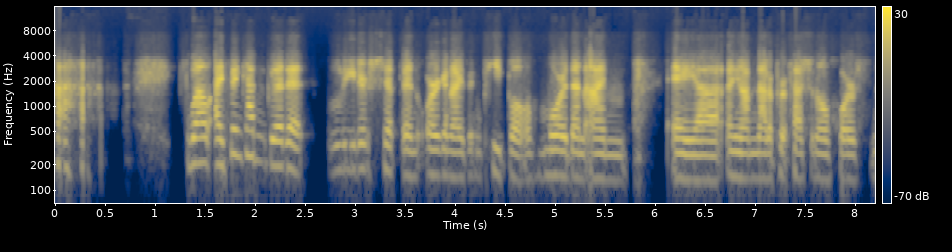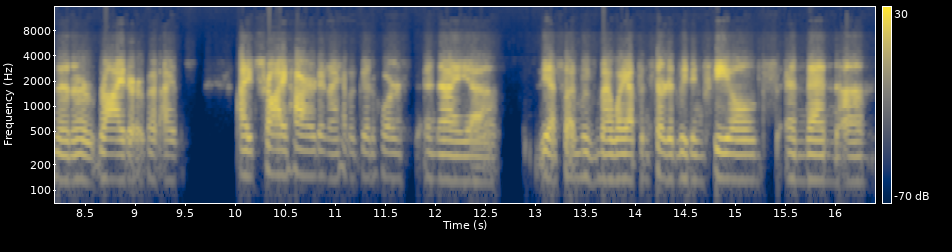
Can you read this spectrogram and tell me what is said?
well, I think I'm good at leadership and organizing people more than I'm a. Uh, you know, I'm not a professional horseman or rider, but I I try hard and I have a good horse, and I uh, yeah. So I moved my way up and started leading fields, and then um,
